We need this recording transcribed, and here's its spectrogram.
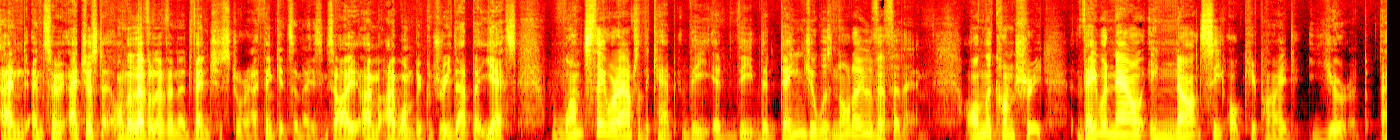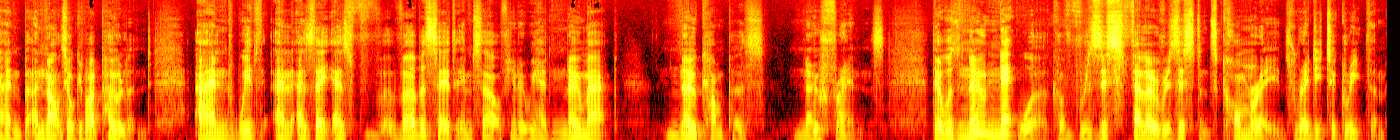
And and so uh, just on the level of an adventure story, I think it's amazing. So I I'm, i want people to read that. But yes, once they were out of the camp, the uh, the the danger was not over for them. On the contrary, they were now in Nazi occupied Europe and, and Nazi occupied Poland. And with and as they as Vrba said himself, you know, we had no map, no compass, no friends. There was no network of resist, fellow resistance comrades ready to greet them,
